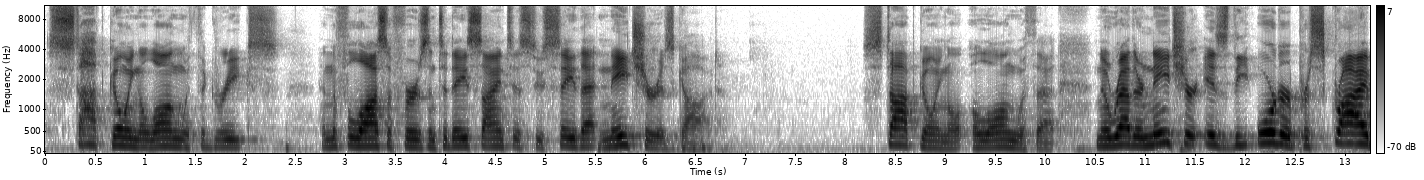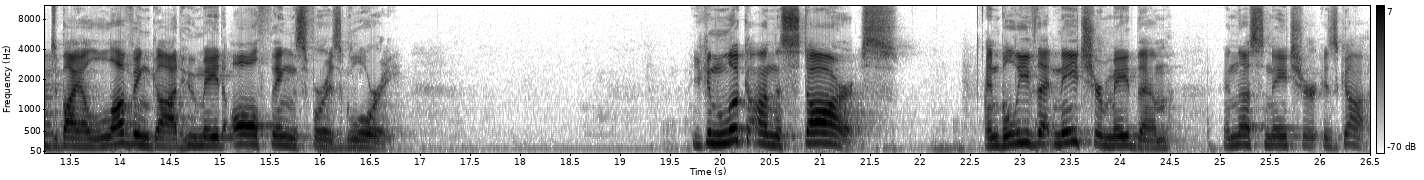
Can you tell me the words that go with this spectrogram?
stop going along with the Greeks and the philosophers and today's scientists who say that nature is God. Stop going along with that. No, rather, nature is the order prescribed by a loving God who made all things for his glory. You can look on the stars and believe that nature made them, and thus nature is God.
